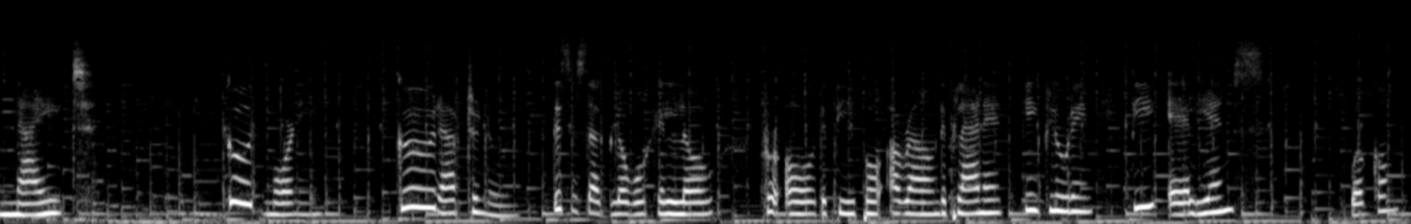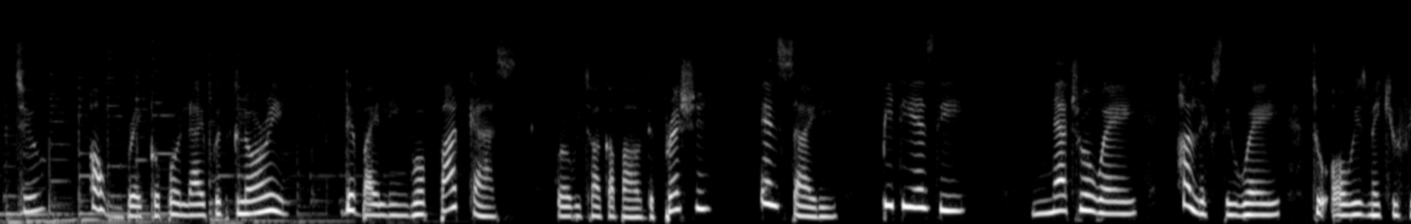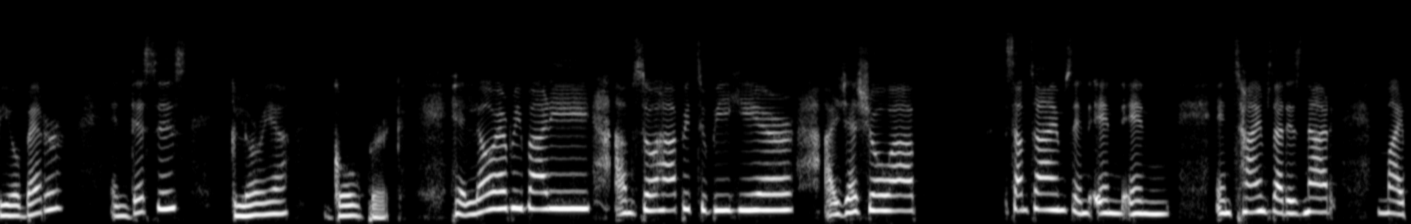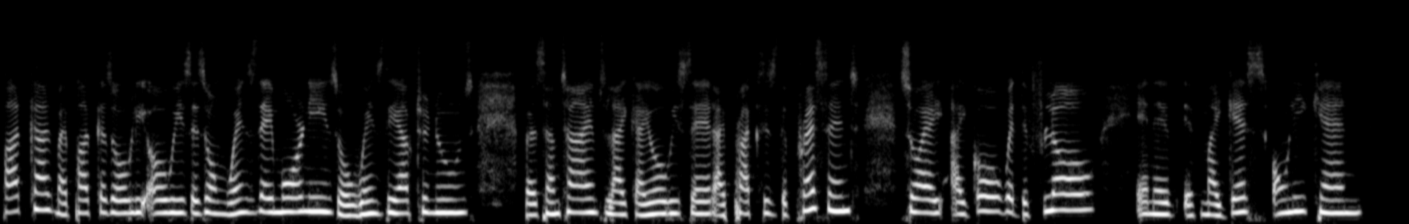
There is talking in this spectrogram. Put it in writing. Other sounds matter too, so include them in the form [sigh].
night, good morning, good afternoon. This is a global hello for all the people around the planet, including the aliens. Welcome to Unbreakable Life with Glory, the bilingual podcast where we talk about depression, anxiety, PTSD, natural way, holistic way to always make you feel better. And this is Gloria Goldberg. Hello, everybody. I'm so happy to be here. I just show up sometimes in in in in times that is not my podcast my podcast only always is on wednesday mornings or wednesday afternoons but sometimes like i always said i practice the present so i i go with the flow and if if my guests only can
